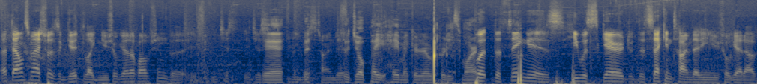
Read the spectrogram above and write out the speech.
That down smash was a good like neutral get up option, but it, it just it just Yeah, he the- mistimed The it. Joe Pay haymaker, they were pretty smart. But the thing is, he was scared the second time that he neutral get up.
